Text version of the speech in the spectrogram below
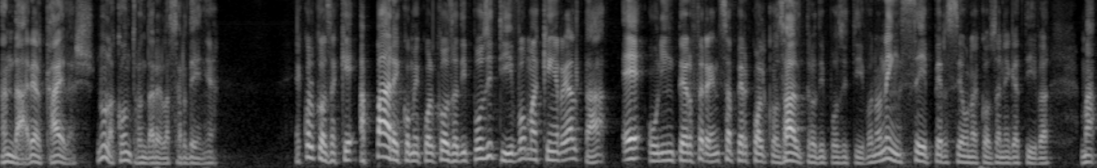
andare al Kailash, nulla contro andare alla Sardegna. È qualcosa che appare come qualcosa di positivo, ma che in realtà è un'interferenza per qualcos'altro di positivo. Non è in sé per sé una cosa negativa, ma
